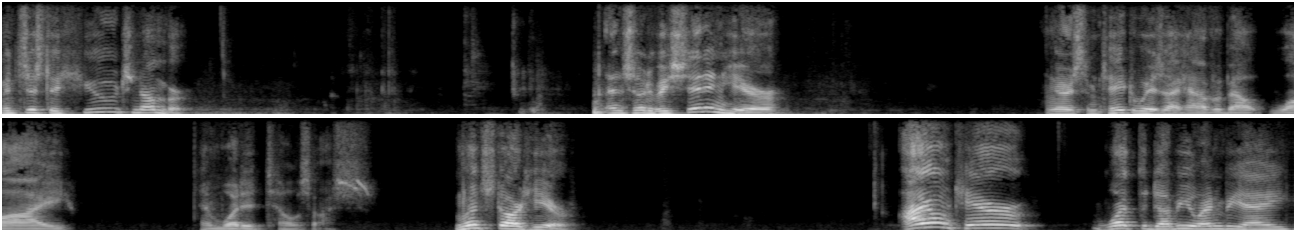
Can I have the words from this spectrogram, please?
It's just a huge number. And so to be sitting here, there are some takeaways I have about why and what it tells us. Let's start here. I don't care what the WNBA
